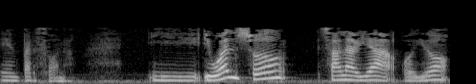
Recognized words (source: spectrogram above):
En persona. Y igual yo ya la había oído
